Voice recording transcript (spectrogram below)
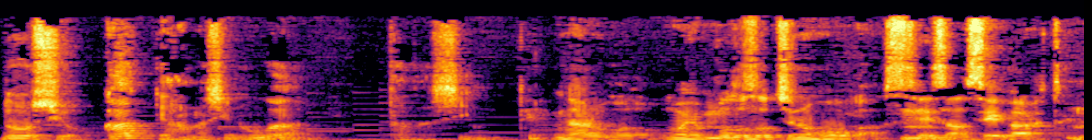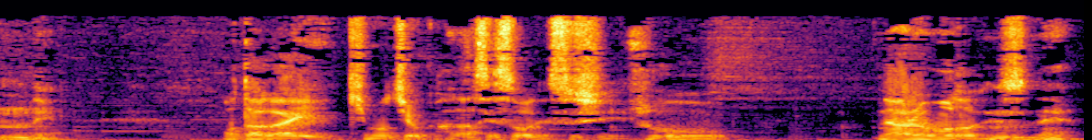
どうしようかって話の方が正しいんで。うん。なるほど。まあ、よっぽどそっちの方が生産性があるというかね。お互い気持ちよく話せそうですし。そう。なるほどですね。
